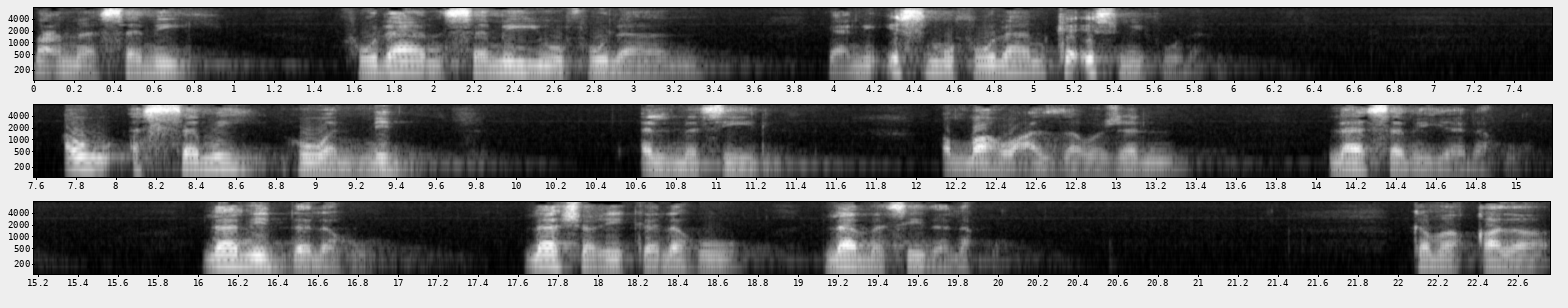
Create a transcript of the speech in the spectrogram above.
معنى سمي فلان سمي فلان يعني اسم فلان كاسم فلان. أو السمي هو الند المثيل. الله عز وجل لا سمي له لا ند له لا شريك له لا مثيل له. كما قال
